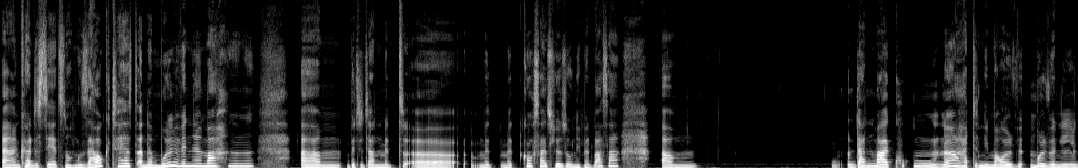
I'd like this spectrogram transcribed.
Äh, dann könntest du jetzt noch einen Saugtest an der Mullwindel machen. Ähm, bitte dann mit, äh, mit, mit Kochsalzlösung, nicht mit Wasser. Ähm, und dann mal gucken, ne, hat denn die Maul Mullwindel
